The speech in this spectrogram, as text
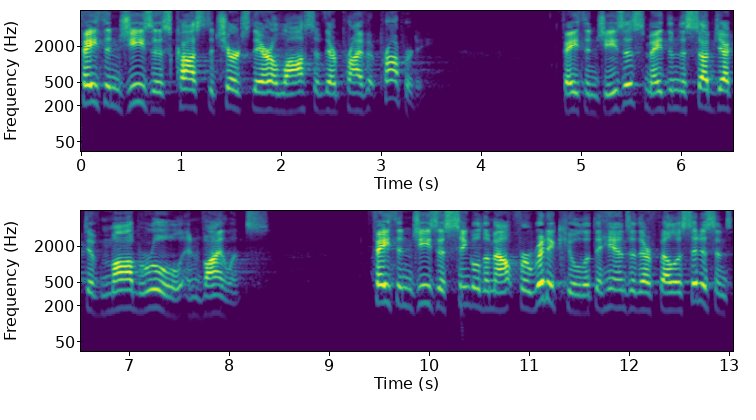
Faith in Jesus cost the church there a loss of their private property. Faith in Jesus made them the subject of mob rule and violence. Faith in Jesus singled them out for ridicule at the hands of their fellow citizens.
